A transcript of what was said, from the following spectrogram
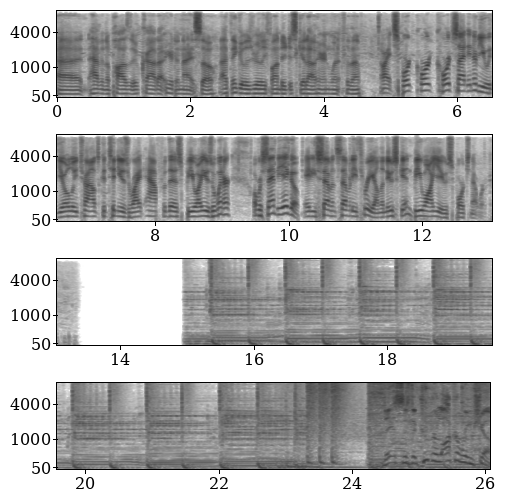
uh, having a positive crowd out here tonight. So I think it was really fun to just get out here and win it for them. All right, Sport Court courtside interview with Yoeli Childs continues right after this. BYU's a winner over San Diego, 87-73 on the Nu Skin BYU Sports Network. This is the Cougar Locker Room Show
